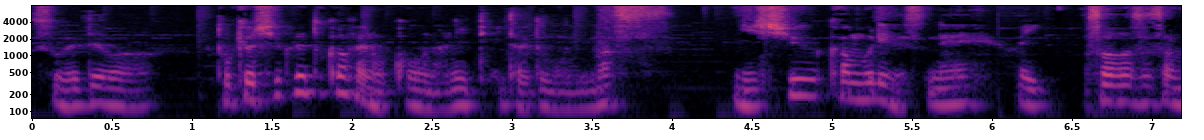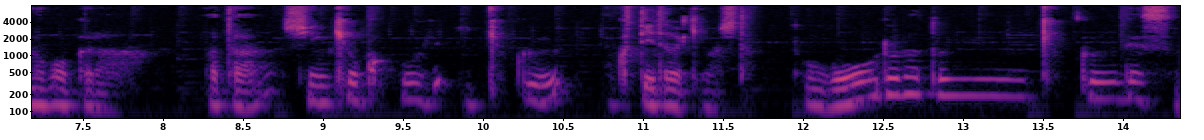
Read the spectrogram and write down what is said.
それでは、東京シークレットカフェのコーナーに行ってみたいと思います。2週間ぶりですね。はい。お騒がせさんの方から、また新曲を1曲送っていただきました。オーロラという曲です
